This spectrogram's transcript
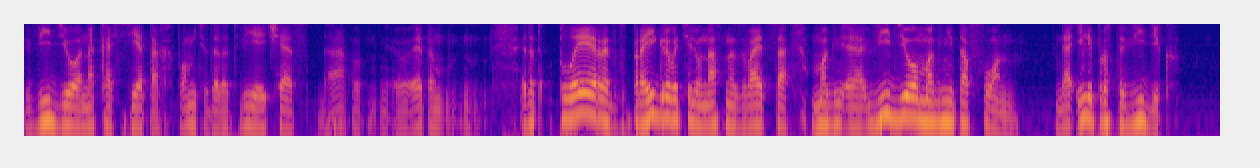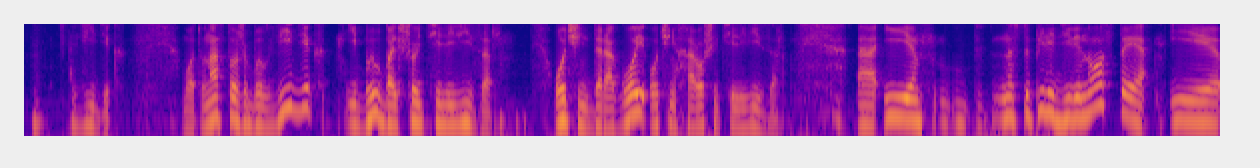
видео на кассетах. Помните вот этот VHS, да? Это, этот плеер, этот проигрыватель у нас называется маг... Э, видеомагнитофон, да, или просто видик. Видик. Вот, у нас тоже был видик и был большой телевизор — очень дорогой, очень хороший телевизор. А, и наступили 90-е, и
